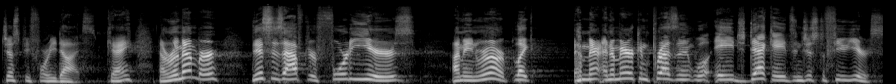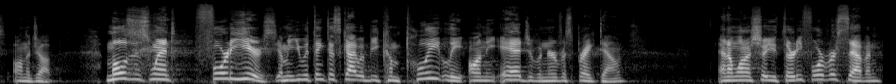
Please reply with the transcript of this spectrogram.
just before he dies. Okay? Now, remember, this is after 40 years. I mean, remember, like, an American president will age decades in just a few years on the job. Moses went 40 years. I mean, you would think this guy would be completely on the edge of a nervous breakdown. And I want to show you 34, verse 7.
